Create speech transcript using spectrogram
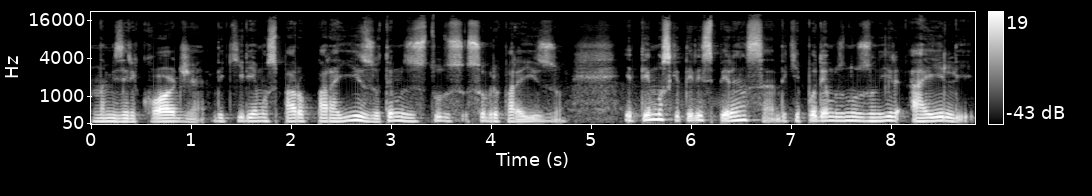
na misericórdia, de que iremos para o paraíso. Temos estudos sobre o paraíso. E temos que ter esperança de que podemos nos unir a Ele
